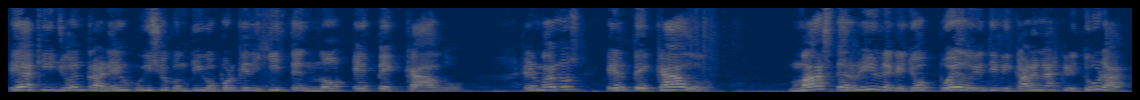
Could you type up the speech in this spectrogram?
He aquí yo entraré en juicio contigo porque dijiste, no he pecado. Hermanos, el pecado más terrible que yo puedo identificar en la escritura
